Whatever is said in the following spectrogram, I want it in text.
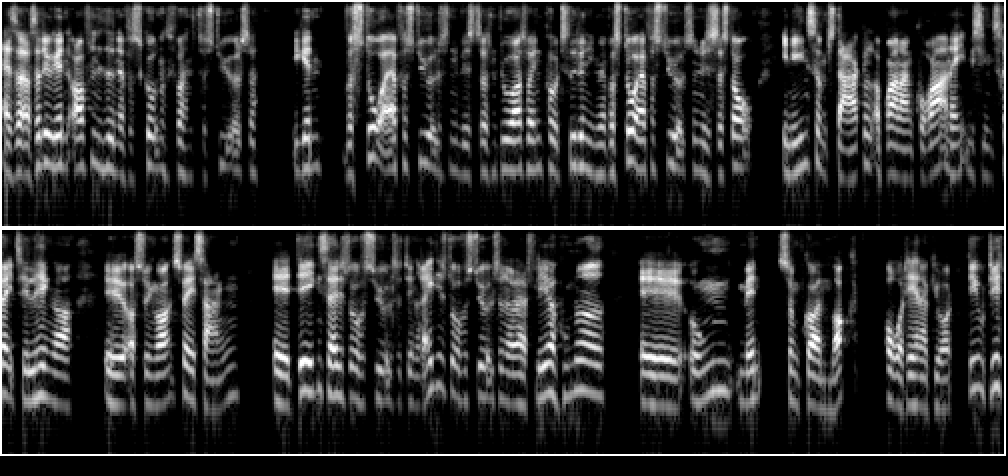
Altså, og så er det jo igen, offentligheden er forskånet for hans forstyrrelser. Igen, hvor stor er forstyrrelsen, hvis der, som du også var inde på tidligere, men hvor stor er forstyrrelsen, hvis der står en ensom stakkel og brænder en koran af med sine tre tilhængere øh, og synger åndssvage sange. Øh, det er ikke en særlig stor forstyrrelse. Det er en rigtig stor forstyrrelse, når der er flere hundrede øh, unge mænd, som går amok over det, han har gjort. Det er jo det,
